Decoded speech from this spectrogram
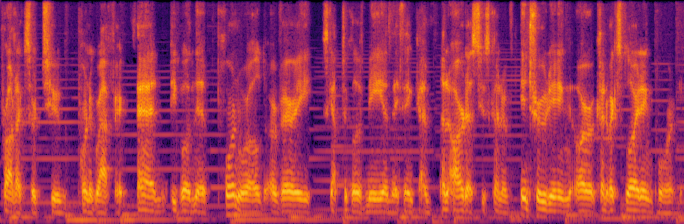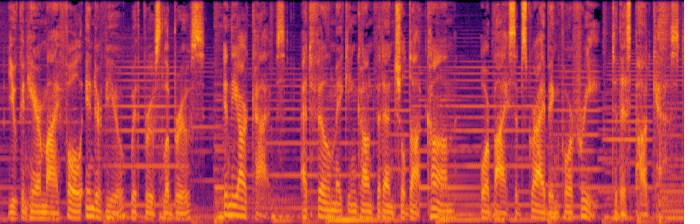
products are too pornographic, and people in the porn world are very skeptical of me, and they think I'm an artist who's kind of intruding or kind of exploiting porn. You can hear my full interview with Bruce LaBruce in the archives at filmmakingconfidential.com or by subscribing for free to this podcast.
